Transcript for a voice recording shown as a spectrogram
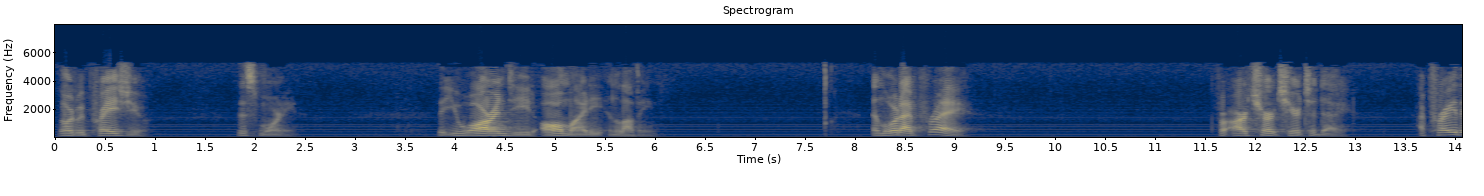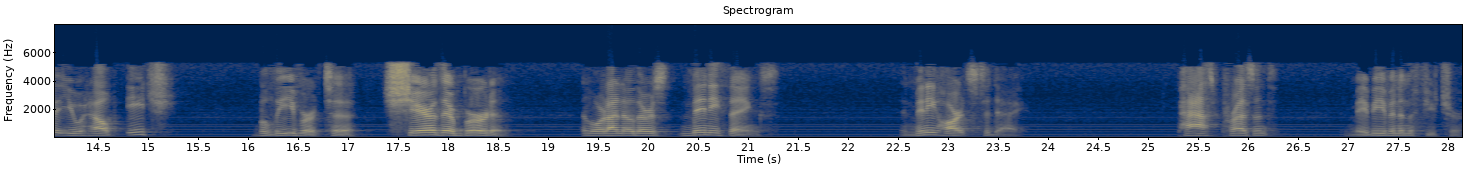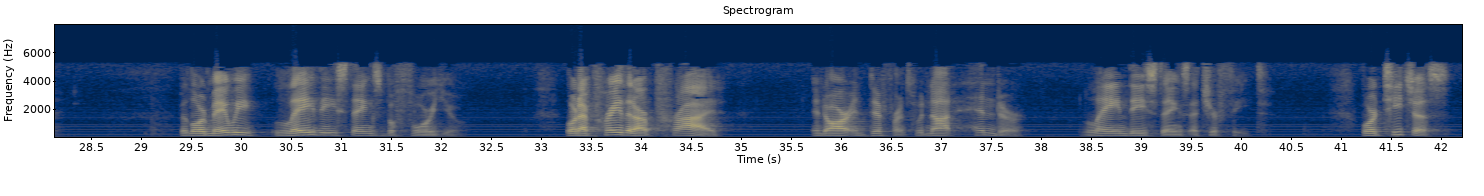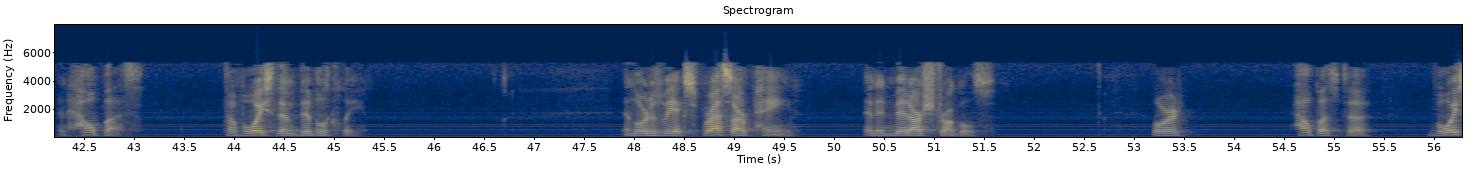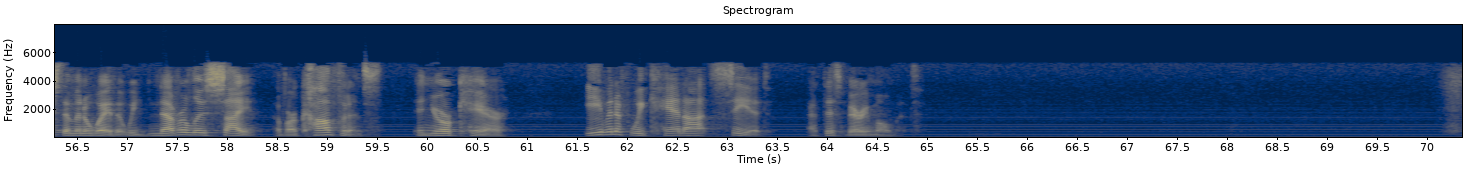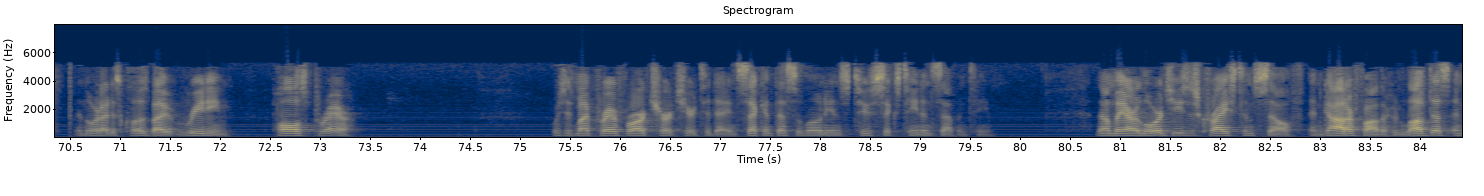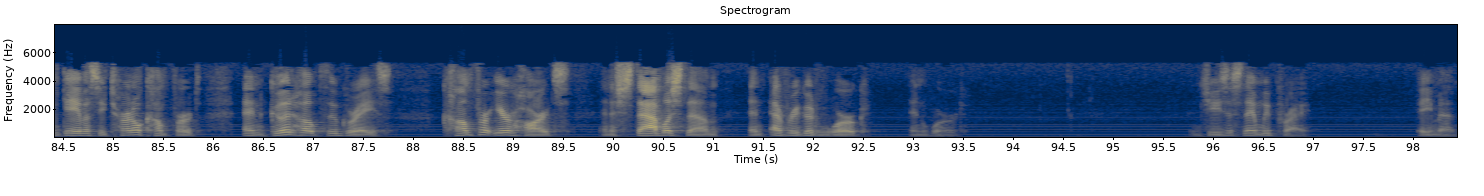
Lord, we praise you this morning that you are indeed almighty and loving. And Lord, I pray for our church here today. I pray that you would help each believer to share their burden. And Lord, I know there's many things in many hearts today, past, present, maybe even in the future. But Lord, may we lay these things before you. Lord, I pray that our pride and our indifference would not hinder laying these things at your feet. Lord, teach us and help us to voice them biblically. And Lord, as we express our pain and admit our struggles, Lord, help us to voice them in a way that we never lose sight of our confidence in your care, even if we cannot see it at this very moment. And Lord, I just close by reading Paul's prayer, which is my prayer for our church here today in 2 Thessalonians 2:16 and 17. Now may our Lord Jesus Christ himself and God our Father, who loved us and gave us eternal comfort and good hope through grace, comfort your hearts and establish them in every good work and word. In Jesus' name we pray. Amen.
